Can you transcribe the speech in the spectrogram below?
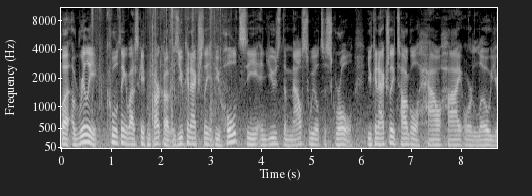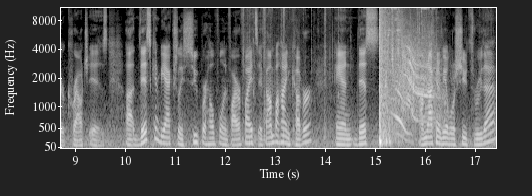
But a really cool thing about Escape from Tarkov is you can actually, if you hold C and use the mouse wheel to scroll, you can actually toggle how high or low your crouch is. Uh, this can be actually super helpful in firefights. If I'm behind cover and this, I'm not going to be able to shoot through that,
